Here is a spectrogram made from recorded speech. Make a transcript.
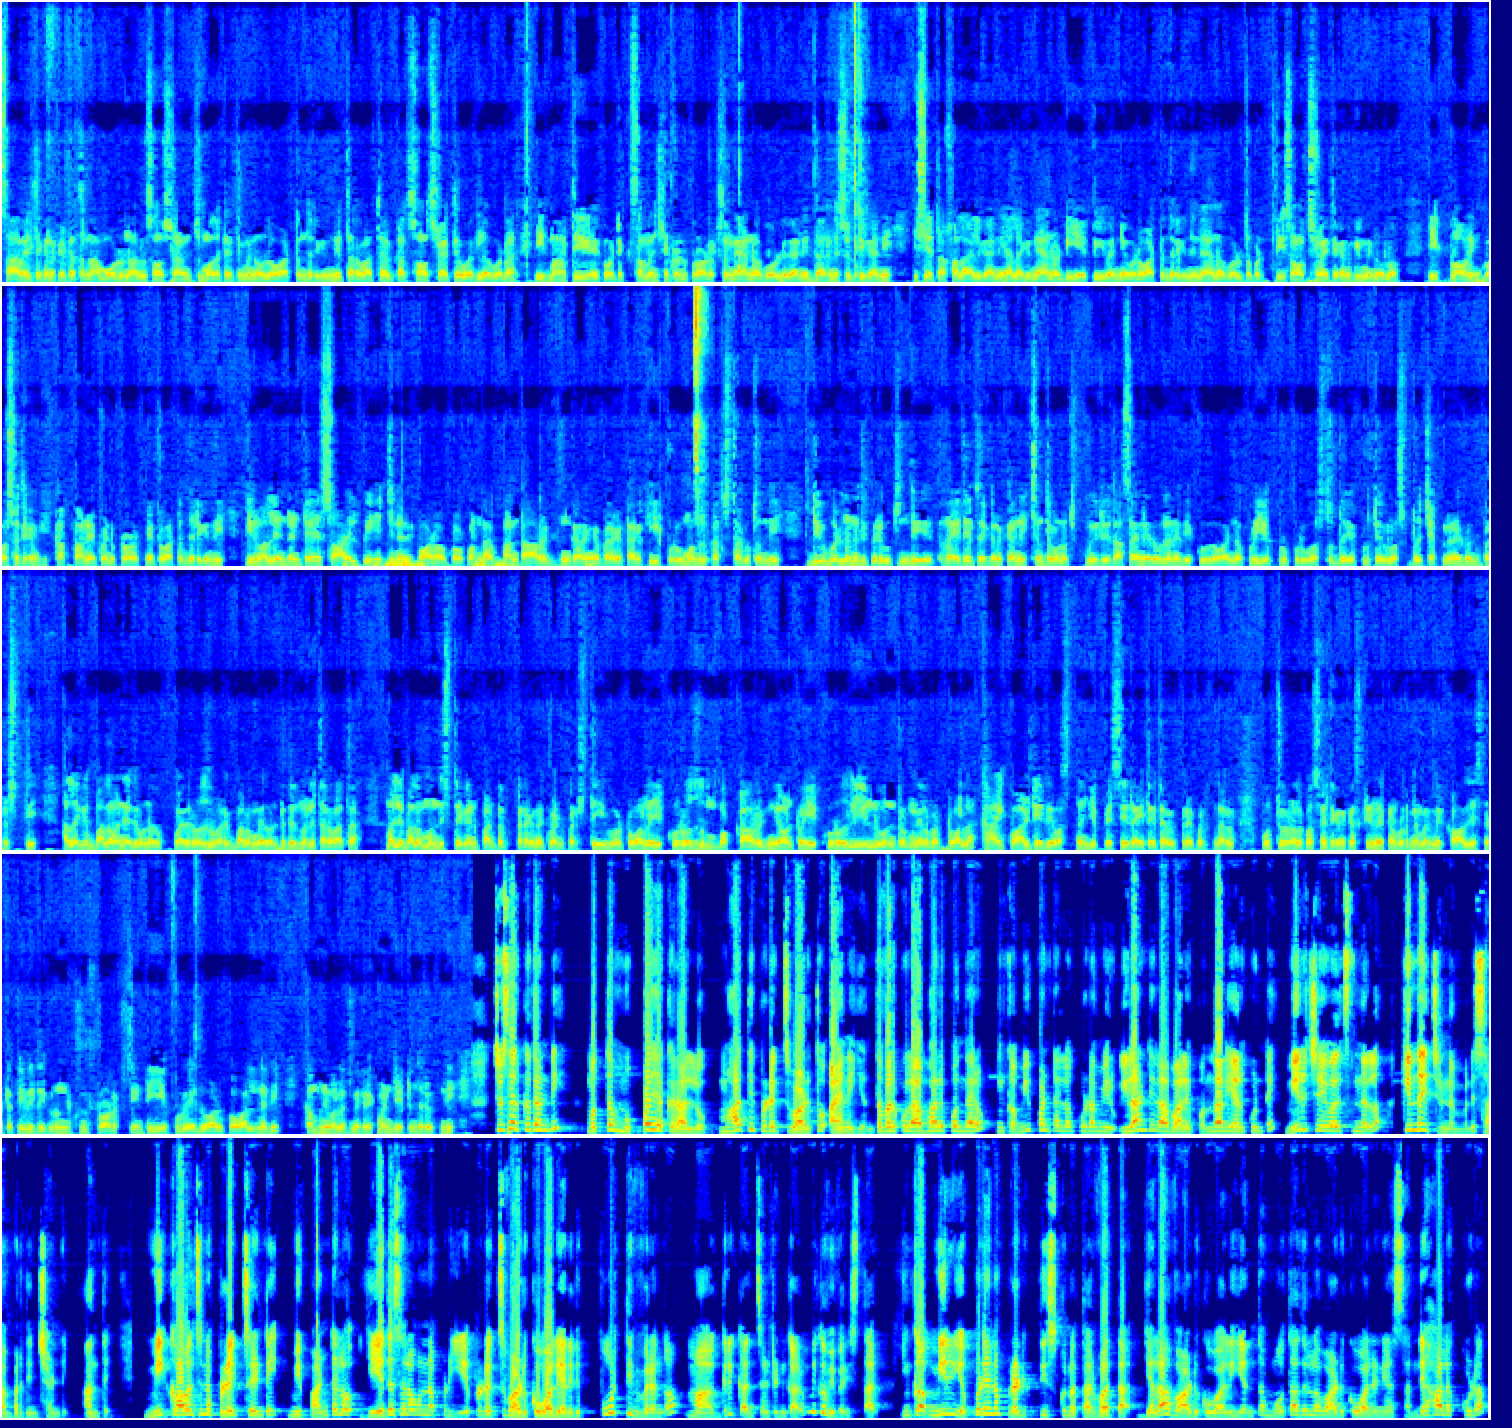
సార్ అయితే కనుక గత నా మూడు నాలుగు సంవత్సరాల నుంచి మొదటైతే మినువులో వాడటం జరిగింది. తర్వాత గత సంవత్సరం అయితే వరిలో కూడా ఈ మాతి ఎకోటెక్ సంబంధించినటువంటి ప్రోడక్ట్స్ నానో గోల్డ్ కానీ ధరణి శుద్ధి కానీ ఈ సీతాఫలాలు కానీ అలాగే నానో డిఏపి ఇవన్నీ కూడా వాడటం జరిగింది. నానో గోల్డ్తో పాటు ఈ సంవత్సరం అయితే కనుక ఈ మినువులో ఈ ఫ్లవరింగ్ కోసం అయితే కనుక కప్ప అనేటువంటి ప్రోడక్ట్ అయితే వాడటం జరిగింది. దీనివల్ల ఏంటంటే సాయిల్ పీహెచ్ అనేది పాడవకోకుండా పంట ఆరోగ్యకరంగా పెరగడానికి ఈ పురుగు మందుల ఖర్చు తగ్గుతుంది. దిగుబడులు అనేది పెరుగుతుంది. రైతు అయితే కనుక నిశ్చింతగా ఉండొచ్చు. మీరు రసాయన ఎరువులు అనేది ఎక్కువగా వాడినప్పుడు ఎప్పుడు పురుగు వస్తుందో ఎప్పుడు తెగులు వస్తుందో చెప్పలేనటువంటి పరిస్థితి. అలాగే బలం అనేది ఉండదు. పది రోజుల వరకు బలం మీద ఉంటుంది. మళ్ళీ తర్వాత మళ్ళీ బలం ముందిస్తే కానీ పంట పెరగనటువంటి పరిస్థితి. ఇవ్వటం వల్ల ఎక్కువ రోజులు మొక్క ఆరోగ్యంగా ఉంటాం. ఎక్కువ రోజులు ఈల్డ్ ఉండటం నిలబడటం వల్ల కాయ క్వాలిటీ అయితే వస్తుందని చెప్పేసి రైతు అయితే అభిప్రాయపడుతున్నారు. పూర్తి వివరాల కోసం అయితే కనుక స్క్రీన్ మీద కనబడిన నెంబర్ మీరు కాల్ చేసినట్టయితే మీ దగ్గర ఉన్నటువంటి ప్రోడక్ట్స్ ఏంటి ఎప్పుడు ఏదో వాడుకోవాలి అనేది కంపెనీ వాళ్ళకి మీకు రికమెండ్ చేయడం జరుగుతుంది. చూసారు కదండి? మొత్తం ముప్పై ఎకరాల్లో మహతి ప్రొడక్ట్స్ వాడుతూ ఆయన ఎంతవరకు లాభాలు పొందారో? ఇంకా మీ పంటల్లో కూడా మీరు ఇలాంటి లాభాలే పొందాలి అనుకుంటే మీరు చేయవలసిందల్లా కింద ఇచ్చిన నెంబర్ని సంప్రదించండి. అంతే. మీకు కావాల్సిన ప్రొడక్ట్స్ ఏంటి? మీ పంటలో ఏ దశలో ఉన్నప్పుడు ఏ ప్రొడక్ట్స్ వాడుకోవాలి అనేది పూర్తి వివరంగా మా అగ్రి కన్సల్టెంట్ గారు మీకు వివరిస్తారు. ఇంకా మీరు ఎప్పుడైనా ప్రొడక్ట్ తీసుకున్న తర్వాత ఎలా వాడుకోవాలి? ఎంత మోతాదుల్లో వాడుకోవాలి అనే సందేహాలకు కూడా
